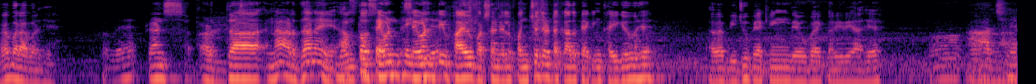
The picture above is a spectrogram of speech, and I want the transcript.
હવે બરાબર છે. ફ્રેન્ડ્સ અડધા ના અડધા નહીં. આમ તો. સેવન્ટી ફાઈવ પર્સન્ટ એટલે પંચોતેર ટકા તો પેકિંગ થઈ ગયું છે. હવે બીજું પેકિંગ દેવુભાઈ કરી રહ્યા છે. આ છે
